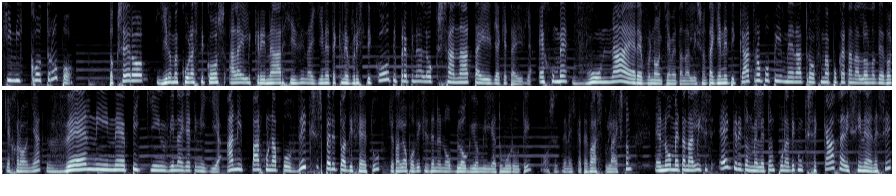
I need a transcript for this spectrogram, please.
χημικό τρόπο. Το ξέρω, γίνομαι κουραστικός, αλλά ειλικρινά αρχίζει να γίνεται εκνευριστικό ότι πρέπει να λέω ξανά τα ίδια και τα ίδια. Έχουμε βουνά ερευνών και μεταναλύσεων. Τα γενετικά τροποποιημένα τρόφιμα που καταναλώνονται εδώ και χρόνια δεν είναι επικίνδυνα για την υγεία. Αν υπάρχουν αποδείξεις περί του αντιθέτου, και όταν λέω αποδείξεις δεν εννοώ blog ή ομιλία του Μουρούτη, όσες δεν έχει κατεβάσει τουλάχιστον, ενώ μεταναλύσεις έγκριτων μελετών που να δείχνουν ξεκάθαρη συνένεση,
